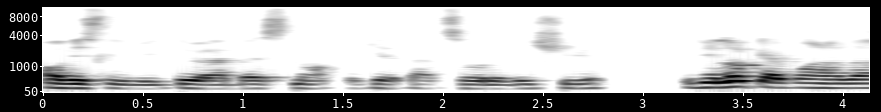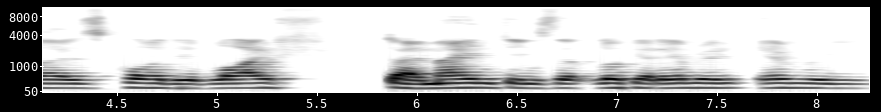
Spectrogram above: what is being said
obviously, we do our best not to get that sort of issue if you look at one of those quality of life domain things that look at every every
